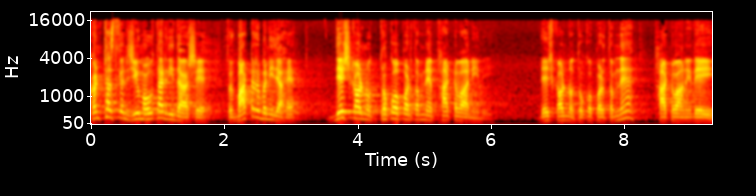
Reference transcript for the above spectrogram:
કંઠસ્થ કરીને જીવમાં ઉતારી દીધા હશે, તો બાટર બની જશે દેશકાળનો ધોકો પણ તમને ફાટવા નહીં દે. દેશકાળનો ધોકો પણ તમને ફાટવા નહીં દે.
